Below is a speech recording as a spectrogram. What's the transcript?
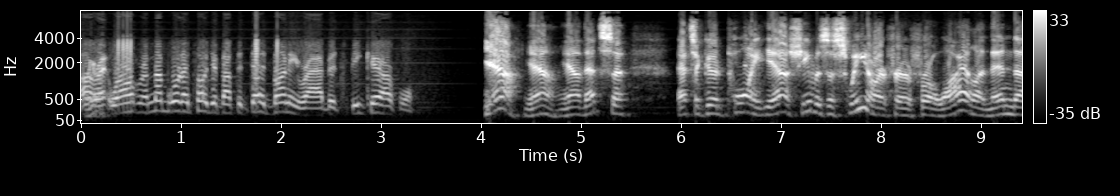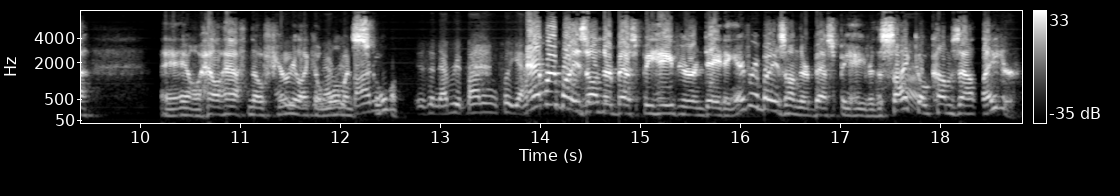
All We are. right. Well, remember what I told you about the dead bunny rabbits. Be careful. Yeah, yeah, yeah. That's a that's a good point. Yeah, she was a sweetheart for for a while, and then uh, you know, hell hath no fury Hey, like a woman's scorn. Isn't everybody until you have Everybody's on their best behavior in dating. Everybody's on their best behavior. The psycho comes out later.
